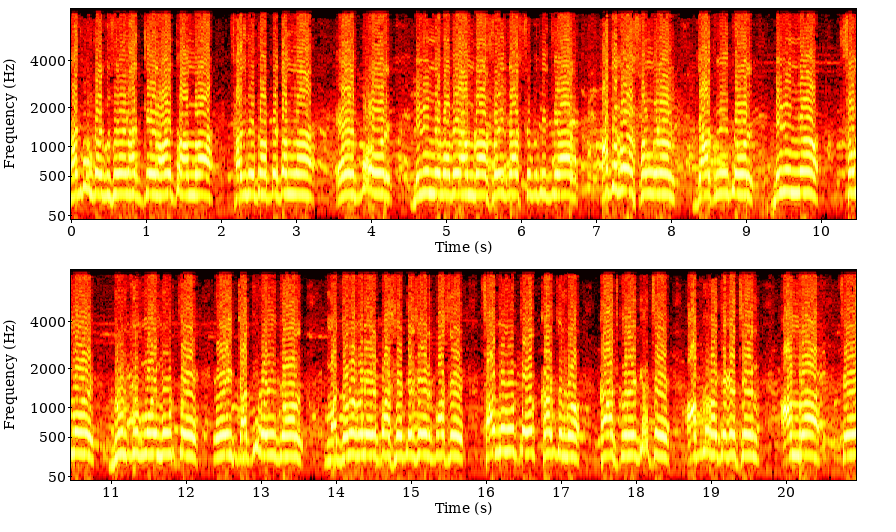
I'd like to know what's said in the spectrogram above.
স্বাধীনতার ঘোষণা না হয়তো আমরা স্বাধীনতা পেতাম না। এরপর বিভিন্নভাবে আমরা শহীদ রাষ্ট্রপতি জিয়ার হাতে করা সংগঠন জাতীয় দল বিভিন্ন সময় দুর্যোগময় মুহূর্তে এই জাতীয়বাদী দল জনগণের পাশে, দেশের পাশে সার্বভৌমত্ব রক্ষার জন্য কাজ করে গেছে। আপনারা দেখেছেন, আমরা সেই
